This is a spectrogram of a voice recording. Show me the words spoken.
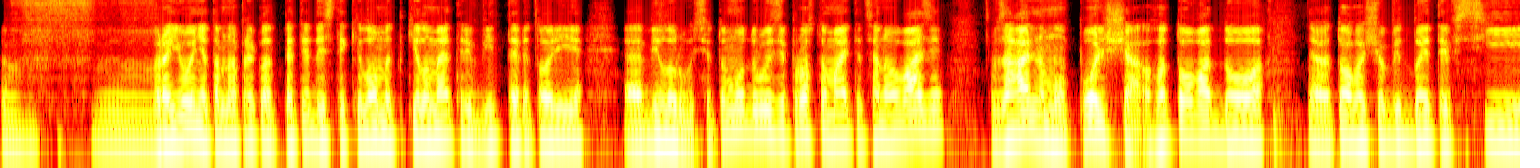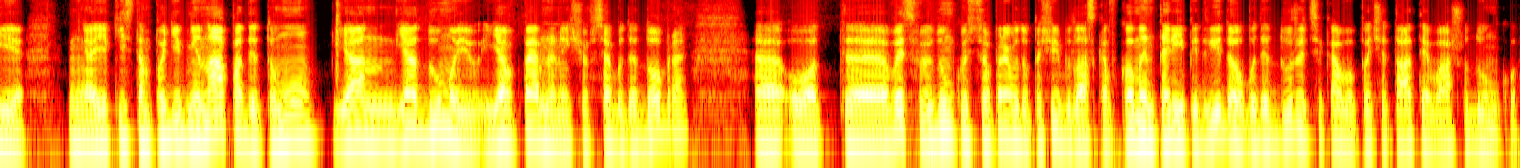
в в районі там, наприклад, 50 кілометр- кілометрів від території е, Білорусі. Тому, друзі, просто майте це на увазі. В загальному Польща готова до е, того, щоб відбити всі е, якісь там подібні напади. Тому я, я думаю, і я впевнений, що все буде добре. От ви свою думку з цього приводу пишіть, будь ласка, в коментарі під відео. Буде дуже цікаво почитати вашу думку.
